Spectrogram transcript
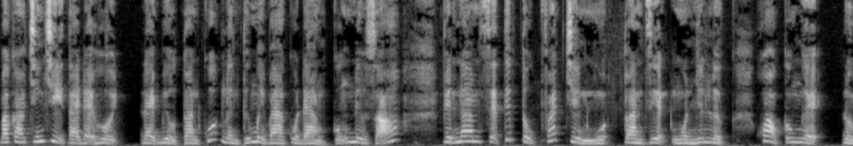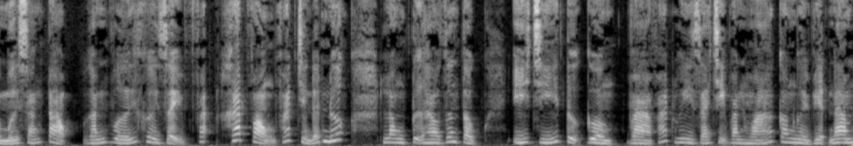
Báo cáo chính trị tại Đại hội đại biểu toàn quốc lần thứ 13 của Đảng cũng nêu rõ, Việt Nam sẽ tiếp tục phát triển nguồn, toàn diện nguồn nhân lực, khoa học công nghệ, đổi mới sáng tạo gắn với khơi dậy phát, khát vọng phát triển đất nước, lòng tự hào dân tộc, ý chí tự cường và phát huy giá trị văn hóa con người Việt Nam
